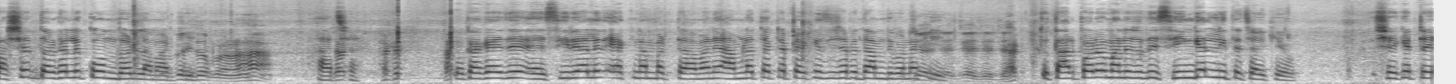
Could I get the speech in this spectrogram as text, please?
পাশের দরকার হলে কম ধরলাম আর কি। না হ্যাঁ। আচ্ছা। তো কাকা যে সিরিয়ালের এক নাম্বারটা মানে আমরা তো একটা প্যাকেজ হিসাবে দাম দিব নাকি। তো তারপরেও মানে যদি সিঙ্গেল নিতে চাই কেউ সেক্ষেত্রে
